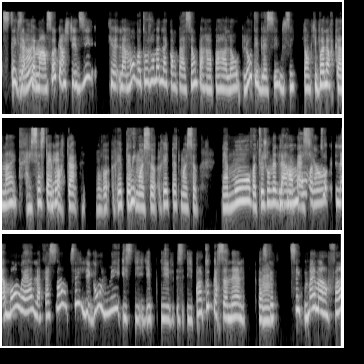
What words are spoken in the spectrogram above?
C'est exactement ça. Quand je t'ai dit que l'amour va toujours mettre de la compassion par rapport à l'autre, l'autre est blessé aussi. Donc, il va le reconnaître. ça, c'est important. Répète-moi ça. Répète-moi ça. L'amour va toujours mettre de la compassion. L'amour, la façon, tu sais, l'ego, lui, il, il, prend tout personnel. Parce mmh. que, tu sais, même enfant,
